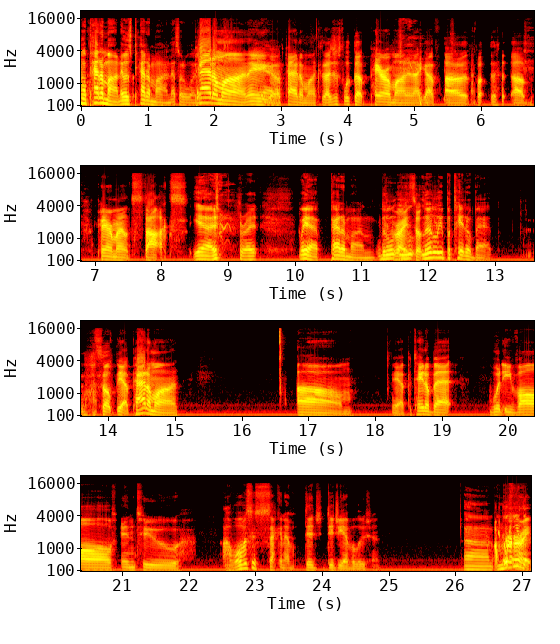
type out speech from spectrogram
Oh, Patamon. It was Patamon. That's what it was. Patamon. There you Yeah. go, Patamon. Because I just looked up Paramount and I got uh, uh Paramount stocks. Yeah, right. Well, yeah, Patamon. Little, Right, so- literally potato bat. So yeah, Patamon. Um, yeah, Potato Bat would evolve into. Uh, what was his second ev- dig, digi evolution? Um, I'm looking, right. at,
